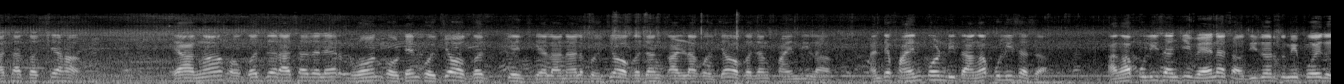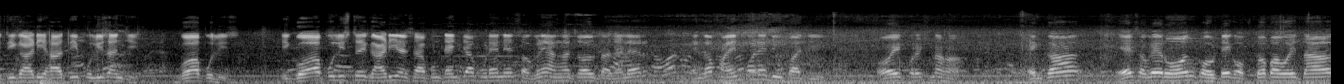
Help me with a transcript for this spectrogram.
आसा तशें आहा हे हांगा हॉकज जर आसा जाल्यार रोहन खंवटेन खंयचे हॉकज चेंज केला नाजाल्यार खंयच्या हॉकजांक काडला खंयच्या हॉकजांक फायन दिला आनी ते फायन कोण दिता हांगा पुलीस आसा हांगा पुलिसांची व्हॅन आसा. ती जर तुमी पळयत ती गाडी आहा ती पुलिसांची गोवा पुलीस. ही गोवा पुलीस थंय गाडी आसा पूण तेंच्या फुड्यान हें सगळें हांगा चलता. जाल्यार हांकां फायन कोणें दिवपाची? हो एक प्रश्न आहा हांकां हे सगळे रोहन खंवटेक हप्तो पावयता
